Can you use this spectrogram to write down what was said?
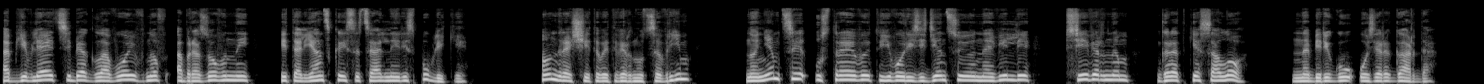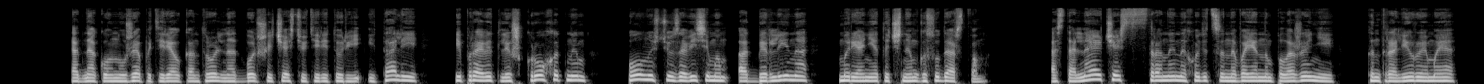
объявляет себя главой вновь образованной Итальянской социальной республики. Он рассчитывает вернуться в Рим, но немцы устраивают его резиденцию на вилле в северном городке Сало, на берегу озера Гарда. Однако он уже потерял контроль над большей частью территории Италии и правит лишь крохотным, полностью зависимым от Берлина марионеточным государством. Остальная часть страны находится на военном положении, контролируемая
